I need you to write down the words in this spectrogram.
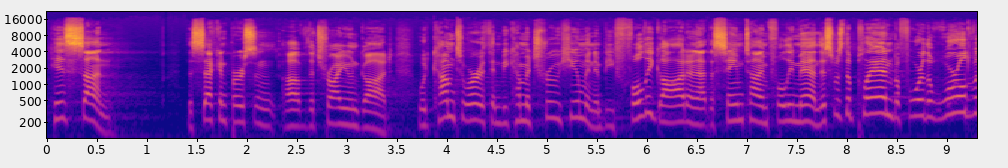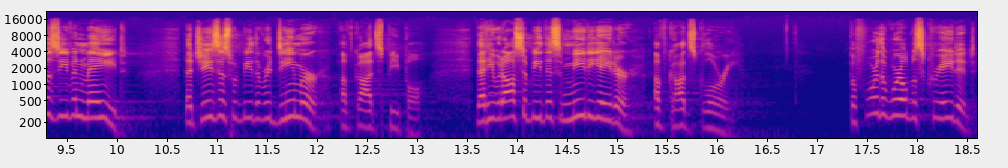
his son, the second person of the triune God, would come to earth and become a true human and be fully God and at the same time fully man. This was the plan before the world was even made that Jesus would be the redeemer of God's people, that he would also be this mediator of God's glory. Before the world was created,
